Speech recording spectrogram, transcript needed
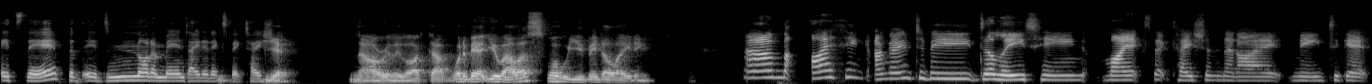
it's there but it's not a mandated mm, expectation. yeah. No i really like that. What about you alice? What will you be deleting um, I think I'm going to be deleting my expectation that I need to get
